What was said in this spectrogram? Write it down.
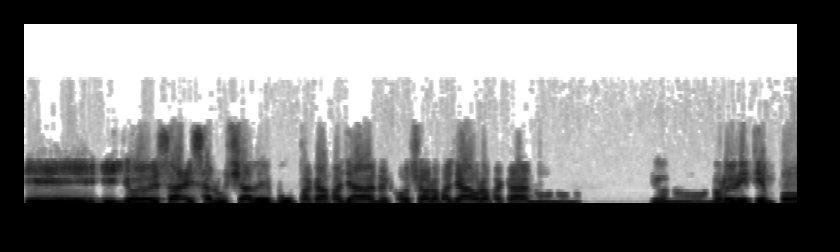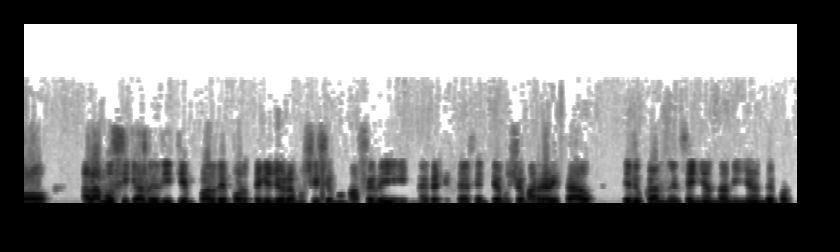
Y, y yo esa, esa lucha de boom para acá, para allá, en el coche, ahora para allá, ahora para acá, no, no, no. Yo no, no le di tiempo a la música, le di tiempo al deporte, que yo era muchísimo más feliz, me, sentía mucho más realizado educando, enseñando a niños en deporte.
